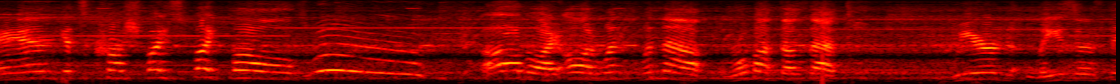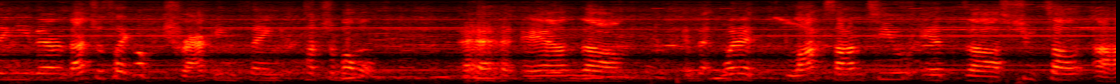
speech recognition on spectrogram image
And gets crushed by spike balls! Woo! Oh boy, oh, and when, when the robot does that weird laser thingy there, that's just like a tracking thing. Touch the bubble. and, um, when it locks onto you, it uh, shoots out a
